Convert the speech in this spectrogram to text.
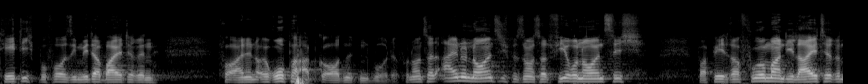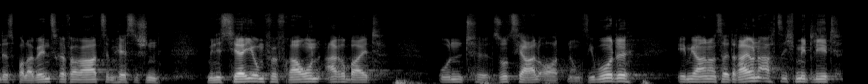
tätig, bevor sie Mitarbeiterin vor einen Europaabgeordneten wurde. Von 1991 bis 1994 war Petra Fuhrmann die Leiterin des Parlamentsreferats im Hessischen Ministerium für Frauen, Arbeit und Sozialordnung. Sie wurde im Jahr 1983 Mitglied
